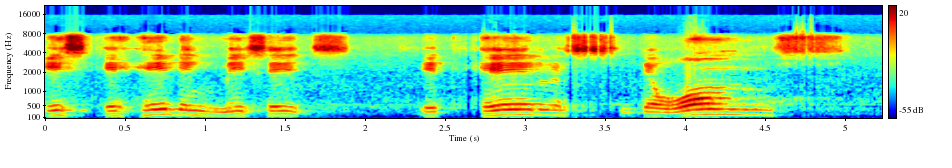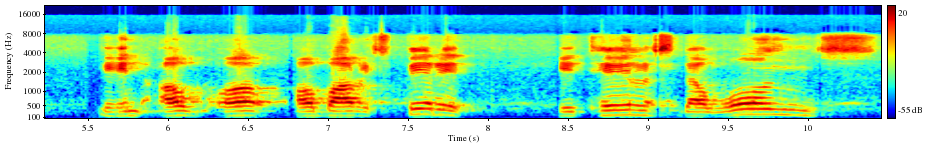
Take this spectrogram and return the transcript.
is a healing message. It heals the wounds in of, of, of our spirit. It heals the wounds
